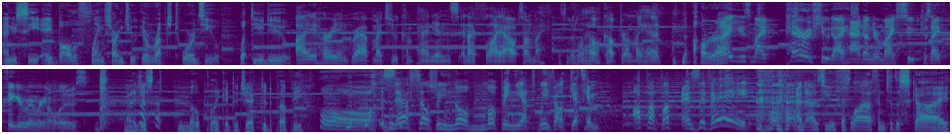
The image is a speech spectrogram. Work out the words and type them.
and you see a ball of flame starting to erupt towards you. What do you do? I hurry and grab my two companions and I fly out on my little helicopter on my head. All right. I use my parachute I had under my suit because I figured we were gonna lose. I just mope like a dejected puppy. Oh. there shall be no moping yet. We will get him. Up, up, up, and the and as you fly off into the sky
